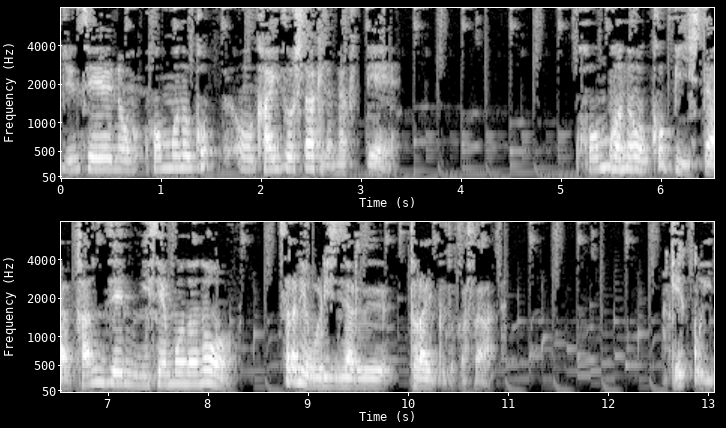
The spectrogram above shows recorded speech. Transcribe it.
純正の本物を改造したわけじゃなくて、本物をコピーした完全偽物の、さらにオリジナルトライクとかさ、結構いっ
